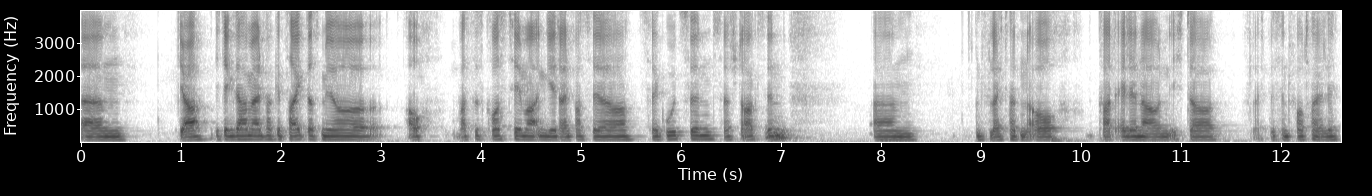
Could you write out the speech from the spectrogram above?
Ähm, ja, ich denke, da haben wir einfach gezeigt, dass wir auch, was das Cross-Thema angeht, einfach sehr, sehr gut sind, sehr stark sind. Ähm, und vielleicht hatten auch gerade Elena und ich da vielleicht ein bisschen Vorteile.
